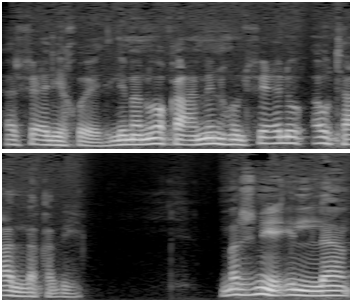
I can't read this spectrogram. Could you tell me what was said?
هر فعلي خويت لمن وقع منه الفعل أو تعلق به. مرجنية إلا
